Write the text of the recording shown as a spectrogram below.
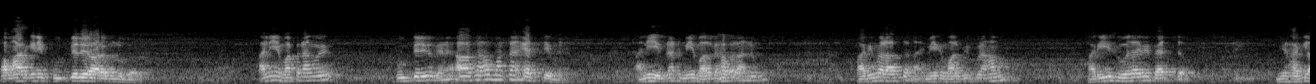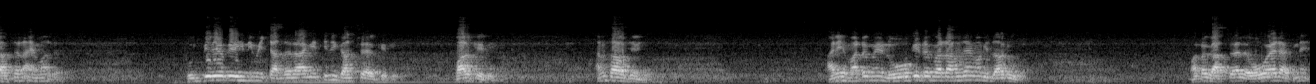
සමහර කෙනෙක් පුද්ගලයා අරමුණු කරනවා. අනේ මට නම් ඔය පුද්ගලයා ගැන ආසාව මට නම් ඇත්තෙම නෑ. අනේ ඒ වුණාට මේ මල් ගහ බලන්නකෝ. හරිම ලස්සනයි. මේක මල් පිපුණාම හරිය සුවඳයි මේ පැත්ත. මේ හරි ලස්සනයි මල. පුද්ගලයාගේ ඉන්නේ මේ චන්දරාගේ තියෙන ගස් වැල් කෙරේ. මල් කෙරේ. අන්න තව දෙන්නේ. අනේ මට මේ ලෝකෙට වඩා හොඳයි මගේ දරුවා. මට ගස් වැල් ඕව වැඩක් නෑ.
